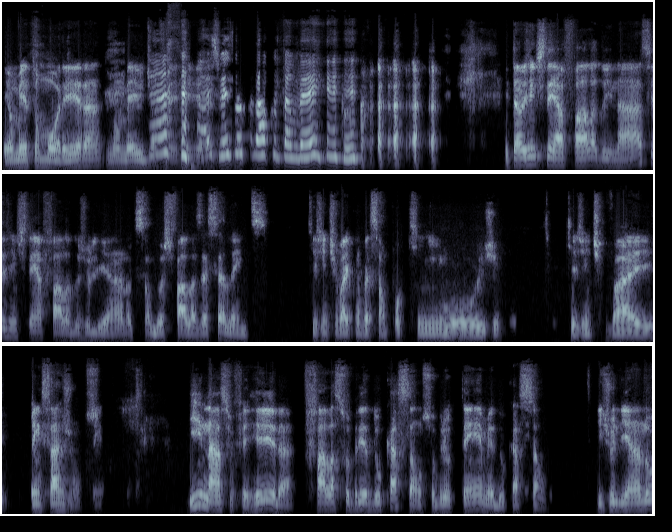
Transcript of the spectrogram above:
eu meto Moreira no meio de um Ferreira. Às vezes eu troco também. então a gente tem a fala do Inácio a gente tem a fala do Juliano, que são duas falas excelentes, que a gente vai conversar um pouquinho hoje, que a gente vai pensar juntos. E Inácio Ferreira fala sobre educação, sobre o tema educação. E Juliano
